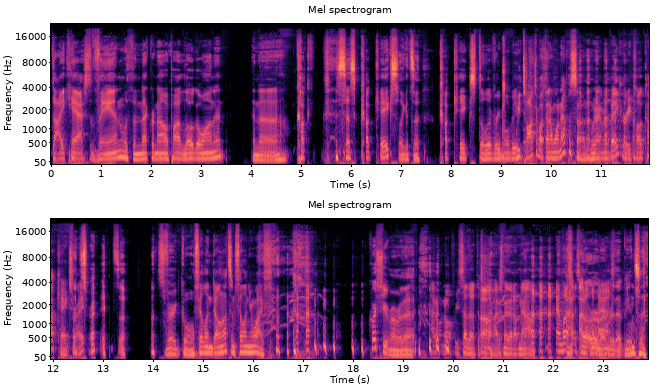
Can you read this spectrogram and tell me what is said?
die-cast van with the Necronomipod logo on it. And uh cuck it says cupcakes, like it's a cupcakes delivery mobile. We talked about that on one episode. We have a bakery called Cupcakes, right? That's right. So that's very cool. Filling donuts and filling your wife. Of course you remember that. I don't know if we said that at the time. I just made that up now. Unless I, I don't remember past. that being said.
